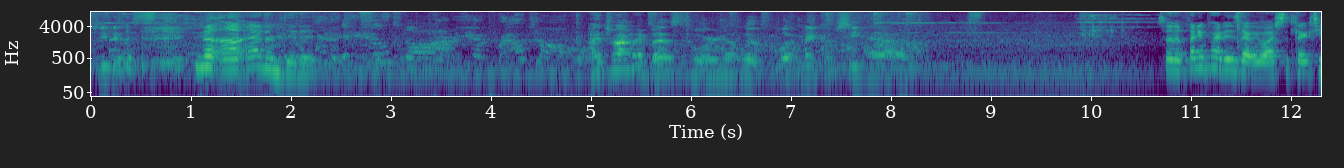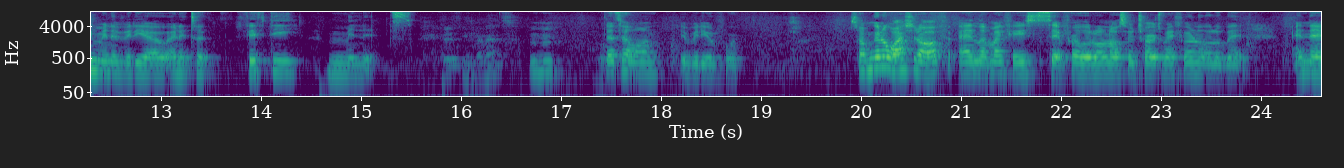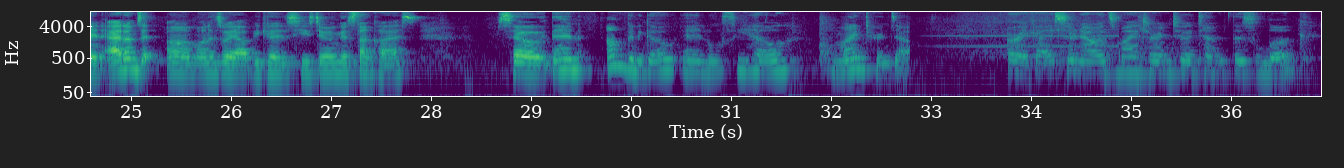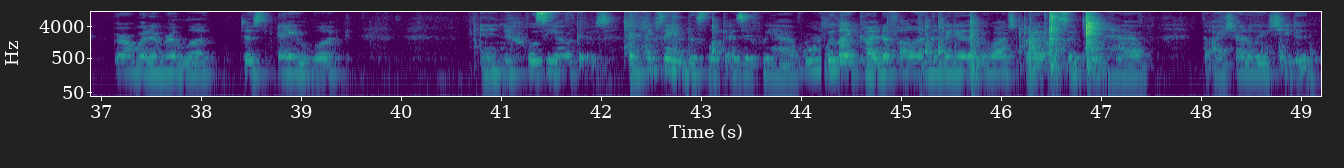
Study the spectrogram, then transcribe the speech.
She did. Nuh-uh, Adam did it. I tried my best, Toria, with what makeup she had. So the funny part is that we watched a 13 minute video and it took 50 minutes. 50 minutes? hmm That's how long it videoed for. So I'm gonna wash it off and let my face sit for a little and also charge my phone a little bit. And then Adam's um, on his way out because he's doing a stunt class. So then I'm gonna go and we'll see how mine turns out. Alright guys, so now it's my turn to attempt this look or whatever look, just a look. And we'll see how it goes. I keep saying this look as if we have one. We like kind of followed the video that we watched, but I also didn't have the eyeshadow she did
